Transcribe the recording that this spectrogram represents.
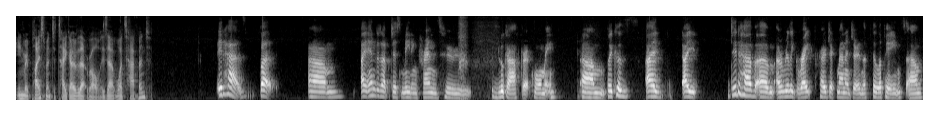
in replacement to take over that role. Is that what's happened? It has, but um, I ended up just meeting friends who could look after it for me um, because I I did have um, a really great project manager in the Philippines um,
